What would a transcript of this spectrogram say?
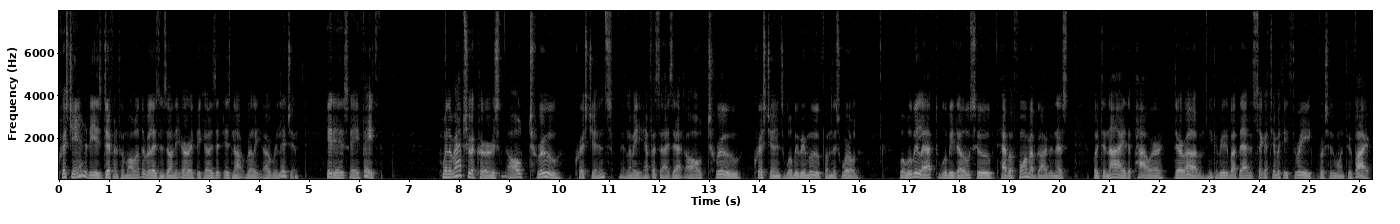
Christianity is different from all other religions on the earth because it is not really a religion. It is a faith. When the rapture occurs, all true Christians, and let me emphasize that, all true Christians will be removed from this world. What will be left will be those who have a form of godliness but deny the power thereof. You can read about that in 2 Timothy 3, verses 1 through 5.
